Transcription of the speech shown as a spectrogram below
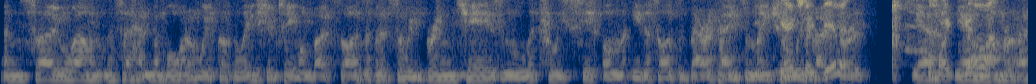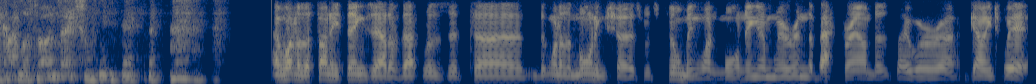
And so, um, so having the border, we've got the leadership team on both sides of it. So we bring chairs and literally sit on either sides of barricades and make sure we go through. It yeah, oh my yeah, god, a, number, a couple of times actually. and one of the funny things out of that was that, uh, that one of the morning shows was filming one morning, and we were in the background as they were uh, going to air.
